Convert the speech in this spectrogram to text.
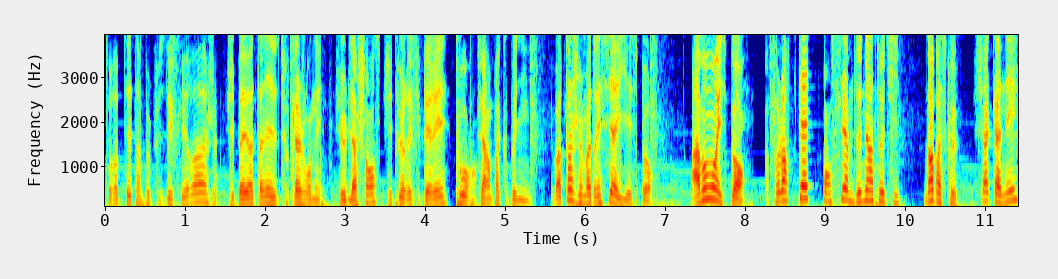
T'aurais peut-être un peu plus d'éclairage. J'ai pas eu internet de toute la journée. J'ai eu de la chance, j'ai pu le récupérer pour faire un pack opening. Et maintenant je vais m'adresser à eSport. À un moment eSport, va falloir peut-être penser à me donner un toti. Non parce que chaque année,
